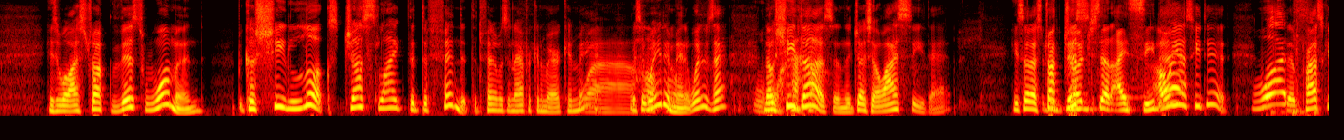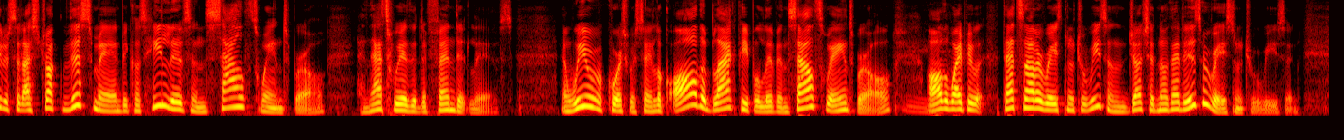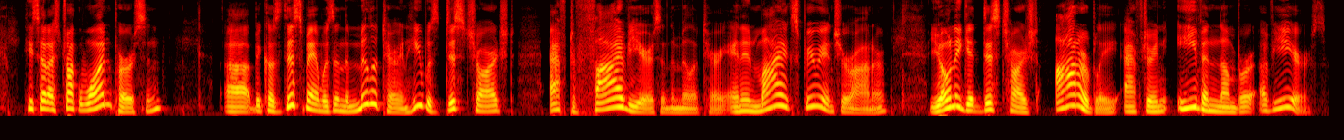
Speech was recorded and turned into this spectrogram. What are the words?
He said, well, I struck this woman because she looks just like the defendant. The defendant was an African American man. Wow. We said, wait a minute, what is that? No, she does. And the judge said, oh, I see that. He said, I struck the this. judge said, I see that? Oh, yes, he did. What? The prosecutor said, I struck this man because he lives in South Swainsboro, and that's where the defendant lives. And we, were, of course, were saying, look, all the black people live in South Swainsboro, all the white people. That's not a race neutral reason. And the judge said, no, that is a race neutral reason. He said, I struck one person uh, because this man was in the military and he was discharged after five years in the military. And in my experience, Your Honor, you only get discharged honorably after an even number of years.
